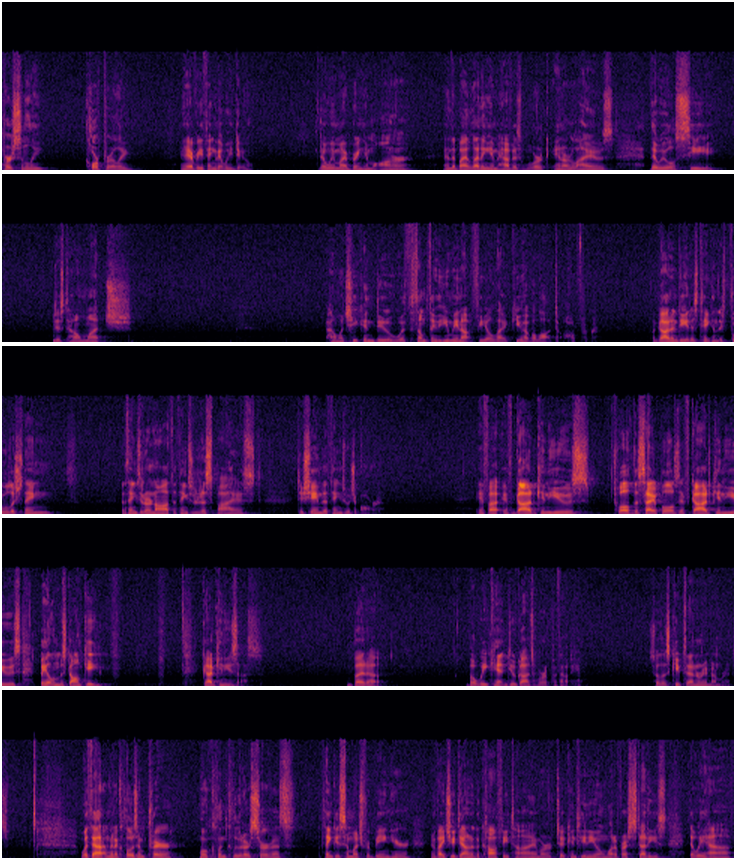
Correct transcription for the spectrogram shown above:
Personally, corporately, everything that we do, that we might bring him honor, and that by letting him have his work in our lives, that we will see just how much how much he can do with something that you may not feel like you have a lot to offer. But God indeed has taken the foolish things, the things that are not, the things that are despised, to shame the things which are. If, uh, if God can use 12 disciples, if God can use Balaam's donkey, God can use us. But, uh, but we can't do God's work without Him. So let's keep that in remembrance. With that, I'm going to close in prayer. We'll conclude our service. Thank you so much for being here. I invite you down to the coffee time or to continue on one of our studies that we have.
